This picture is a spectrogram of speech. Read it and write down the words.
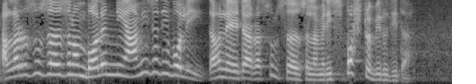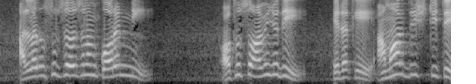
আল্লাহ রসুল সাল্লাম বলেননি, আমি যদি বলি, তাহলে এটা রসুল সাল্লামের স্পষ্ট বিরোধিতা। আল্লাহ রসুল সাল্লাম করেননি, অথচ আমি যদি এটাকে আমার দৃষ্টিতে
